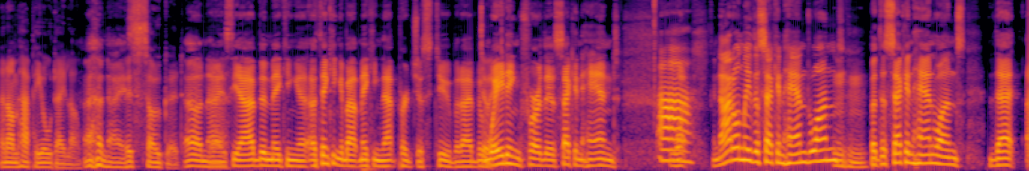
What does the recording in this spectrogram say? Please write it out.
and I'm happy all day long. Oh, nice. It's so good. Oh, nice. Yeah, I've been making, a, uh, thinking about making that purchase too, but I've been Do it. waiting for the secondhand. Ah. Not only the secondhand ones, Mm-hmm. but the secondhand ones that uh,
